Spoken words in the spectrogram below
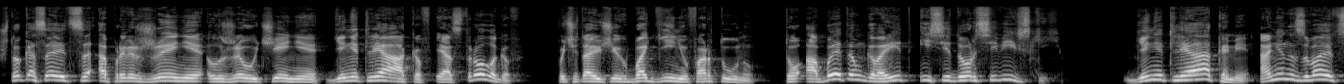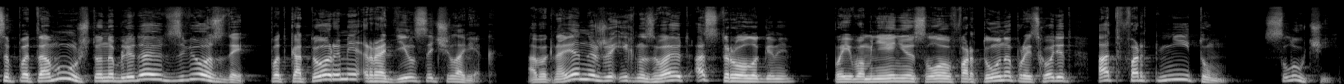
Что касается опровержения лжеучения генетлиаков и астрологов, почитающих богиню Фортуну, то об этом говорит Исидор Сивильский. Генетлиаками они называются потому, что наблюдают звезды, под которыми родился человек. Обыкновенно же их называют астрологами. По его мнению, слово «фортуна» происходит от «фортнитум» – «случай».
